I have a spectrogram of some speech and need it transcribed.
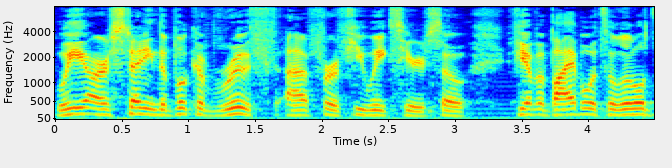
We are studying the book of Ruth uh, for a few weeks here. So if you have a Bible, it's a little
